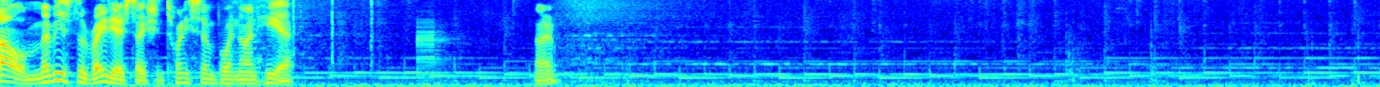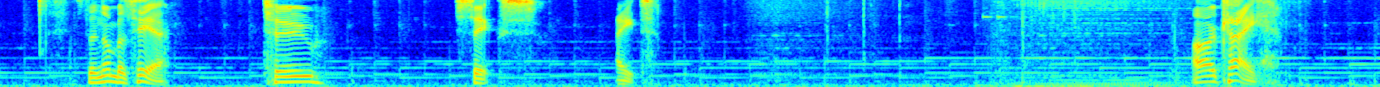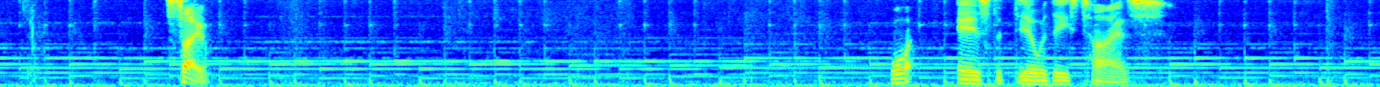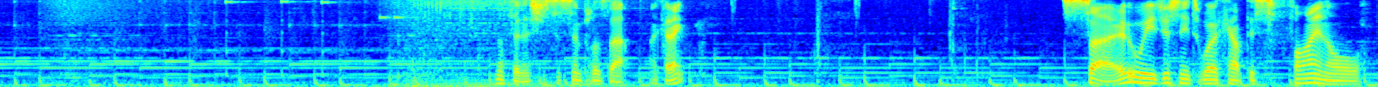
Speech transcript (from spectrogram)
Oh, maybe it's the radio station. 27.9 here. No. So the numbers here. Two, six, eight. Okay. So. What is the deal with these tires? Nothing, it's just as simple as that. Okay. So, we just need to work out this final...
